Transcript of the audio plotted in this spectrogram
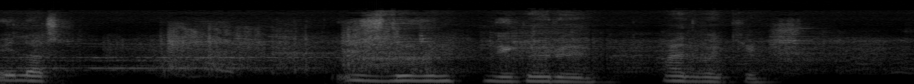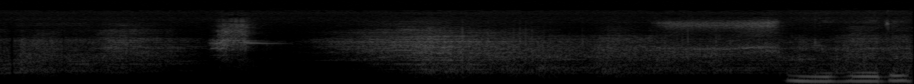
Beyler. İzleyin ve görün. Hadi bakayım. Şimdi böyle.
